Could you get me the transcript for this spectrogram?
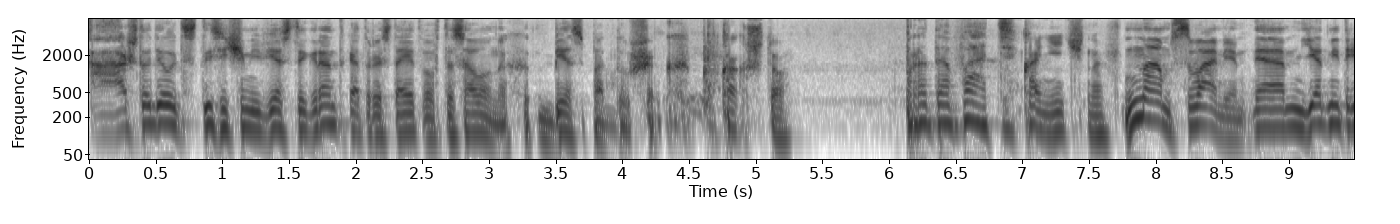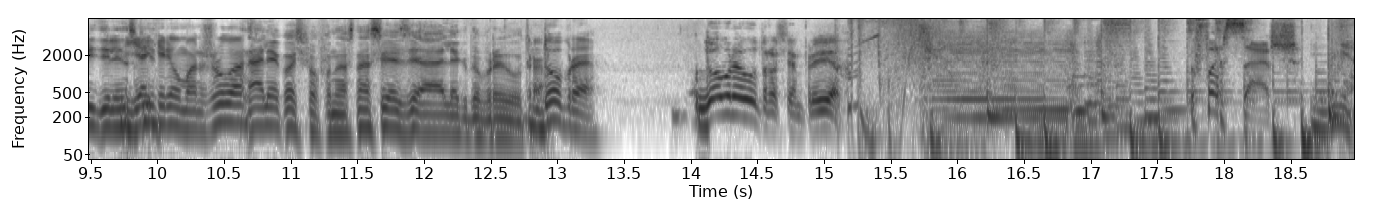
А что делать с тысячами Вест и Грант, которые стоят в автосалонах без подушек? Как что? Продавать. Конечно. Нам с вами. Э, Я Дмитрий Делинский. Я Кирилл Манжула. Олег Осипов у нас на связи. Олег, доброе утро. Доброе. Доброе утро, всем привет. «Форсаж дня».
